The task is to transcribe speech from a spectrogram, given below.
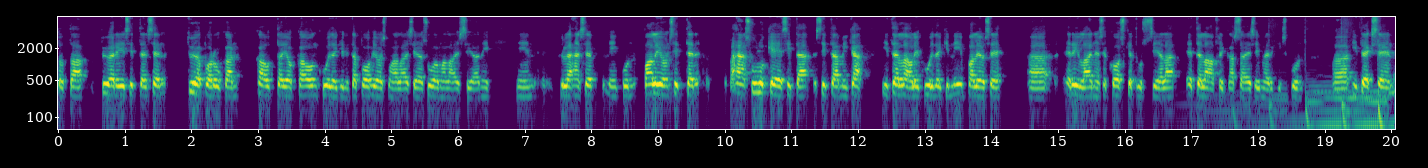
tota, pyörii sitten sen työporukan kautta, joka on kuitenkin niitä pohjoismaalaisia ja suomalaisia, niin niin kyllähän se niin kuin paljon sitten vähän sulkee sitä, sitä mikä itsellä oli kuitenkin niin paljon se ää, erilainen se kosketus siellä Etelä-Afrikassa esimerkiksi, kun ää, itekseen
